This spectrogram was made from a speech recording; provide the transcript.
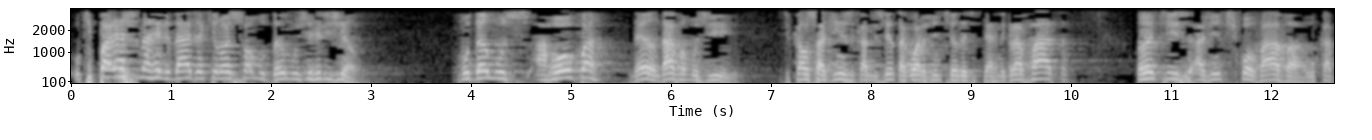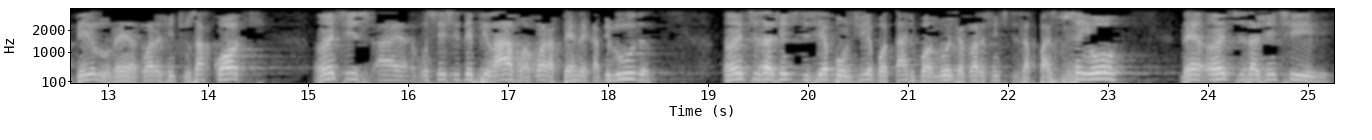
o que parece na realidade é que nós só mudamos de religião. Mudamos a roupa, né? andávamos de, de calçadinhos e camiseta, agora a gente anda de terno e gravata. Antes a gente escovava o cabelo, né? agora a gente usa coque. Antes a, vocês se depilavam, agora a perna é cabeluda. Antes a gente dizia bom dia, boa tarde, boa noite, agora a gente diz a paz do Senhor. Né? Antes a gente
